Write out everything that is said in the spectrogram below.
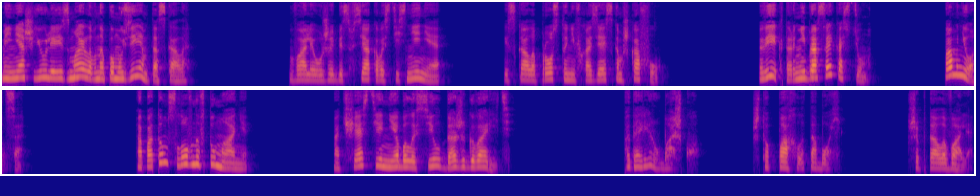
Меня ж Юлия Измайловна по музеям таскала. Валя уже без всякого стеснения искала просто не в хозяйском шкафу. «Виктор, не бросай костюм!» Помнется. А потом словно в тумане. От счастья не было сил даже говорить. «Подари рубашку, что пахло тобой», — шептала Валя.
